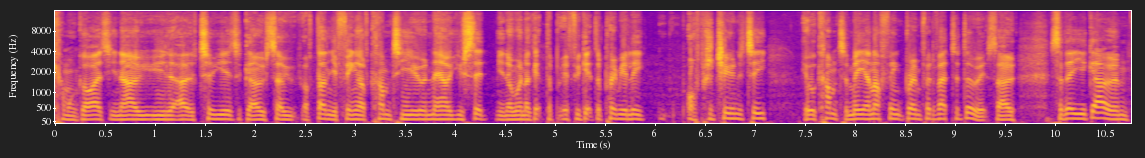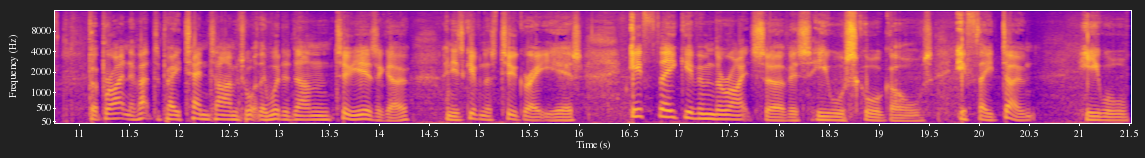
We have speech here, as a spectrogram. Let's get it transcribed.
come on guys, you know, you know, two years ago, so I've done your thing, I've come to you, and now you said, you know, when I get the if we get the Premier League opportunity, it will come to me, and I think Brentford have had to do it. So, so there you go. And But Brighton have had to pay 10 times what they would have done two years ago, and he's given us two great years. If they give him the right service, he will score goals. If they don't, he will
